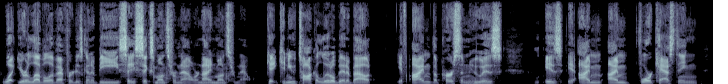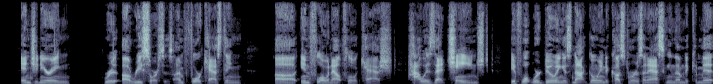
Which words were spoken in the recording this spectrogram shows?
what your level of effort is going to be, say, six months from now or nine months from now? Can, can you talk a little bit about if I'm the person who is is I'm I'm forecasting engineering re, uh, resources, I'm forecasting uh, inflow and outflow of cash. How has that changed if what we're doing is not going to customers and asking them to commit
